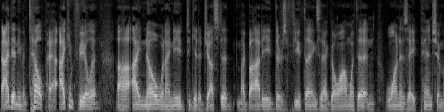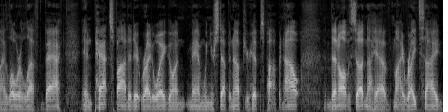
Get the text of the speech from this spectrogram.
I didn't even tell Pat. I can feel it. Uh, I know when I need to get adjusted. My body, there's a few things that go on with it, and one is a pinch in my lower left back. And Pat spotted it right away, going, "Man, when you're stepping up, your hips popping out." Then all of a sudden, I have my right side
